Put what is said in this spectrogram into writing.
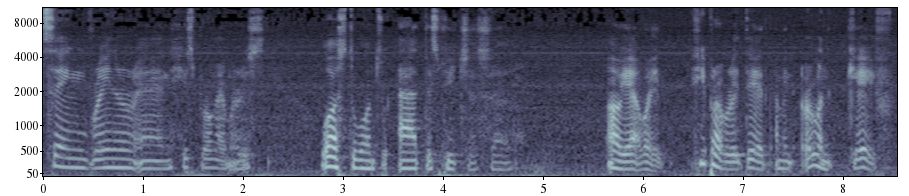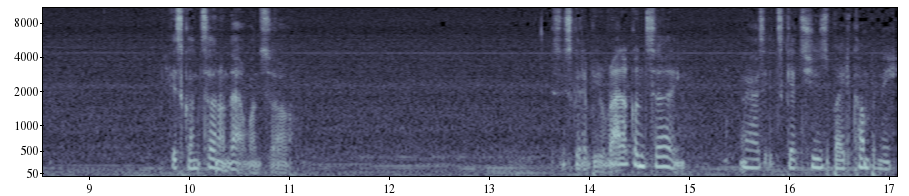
think Rainer and his programmers was the one to add this feature. So, oh yeah, wait, he probably did. I mean, Erlend gave his concern on that one, so this is gonna be rather concerning as it gets used by the company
